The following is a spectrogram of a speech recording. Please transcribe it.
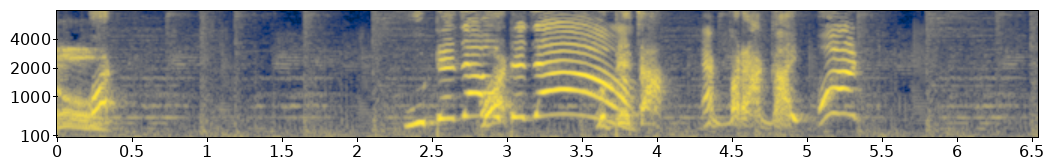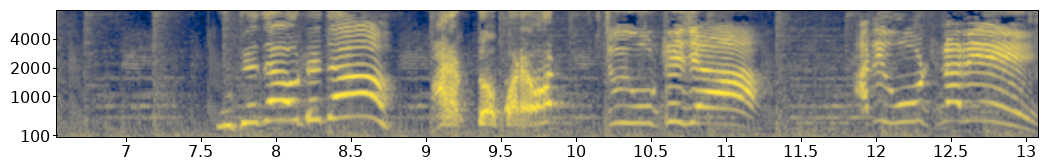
ওঠ। উঠে যা উঠে যা। উঠে যা একবার আগাই ওঠ। উঠে যা উঠে যা। আর একটু ওপরে ওঠ। তুই উঠে যা। আরে উঠ না রে।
